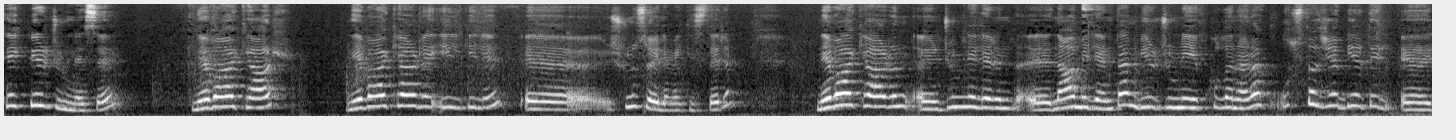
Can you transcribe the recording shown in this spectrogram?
Tek bir cümlesi nevakar, nevakarla ilgili şunu söylemek isterim. Nevakar'ın e, cümlelerin e, namelerinden bir cümleyi kullanarak ustaca bir de e,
